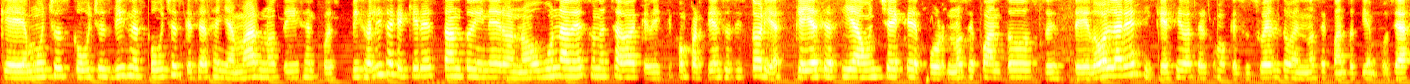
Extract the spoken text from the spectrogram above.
que muchos coaches, business coaches que se hacen llamar, ¿no? Te dicen, pues visualiza que quieres tanto dinero, ¿no? Hubo una vez una chava que vi que compartía en sus historias que ella se hacía un cheque por no sé cuántos este, dólares y que ese iba a ser como que su sueldo en no sé cuánto tiempo. O sea,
